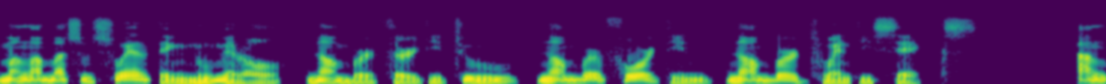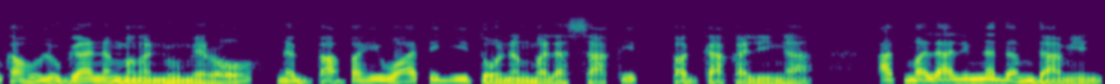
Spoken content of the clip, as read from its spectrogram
Mga masuswerteng numero, number 32, number 14, number 26. Ang kahulugan ng mga numero, nagpapahiwatig ito ng malasakit, pagkakalinga, at malalim na damdamin,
